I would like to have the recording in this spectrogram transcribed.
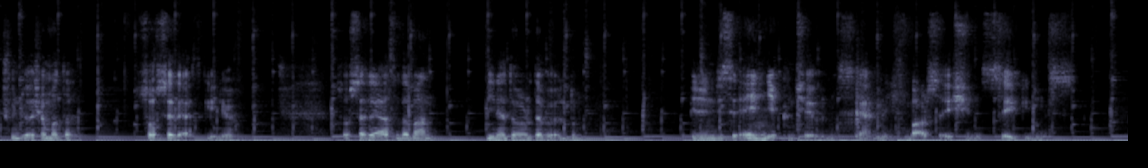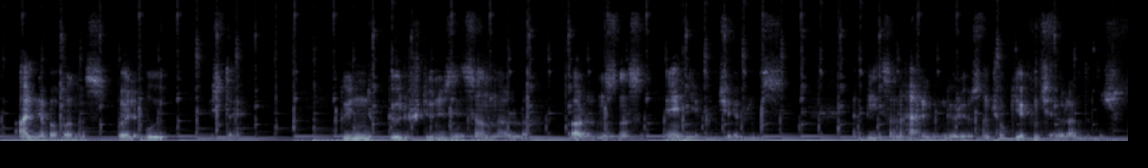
Üçüncü aşamada sosyal hayat geliyor. Sosyal hayatı da ben yine dörde böldüm. Birincisi en yakın çevreniz yani varsa eşiniz, sevgiliniz, anne babanız böyle bu işte günlük görüştüğünüz insanlarla aranız nasıl? En yakın çevreniz. Bir insanı her gün görüyorsan çok yakın çevrendedir.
